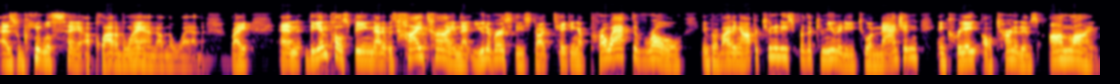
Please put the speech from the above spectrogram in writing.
as we will say, a plot of land on the web, right? And the impulse being that it was high time that universities start taking a proactive role in providing opportunities for the community to imagine and create alternatives online.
